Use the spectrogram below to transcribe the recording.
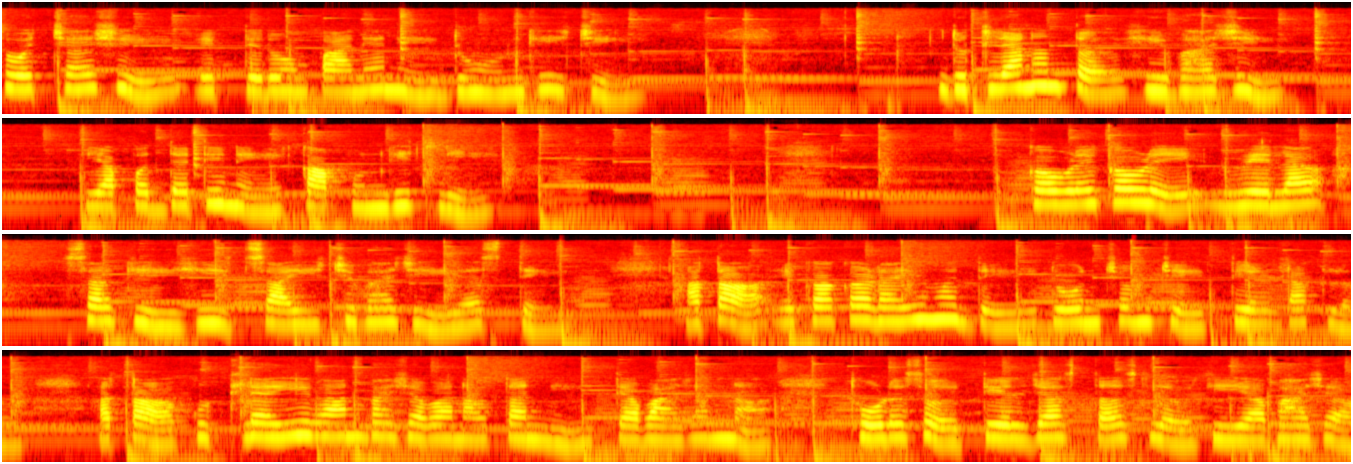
स्वच्छ अशी एक ते दोन पाण्याने धुवून घ्यायची. धुतल्यानंतर ही भाजी या पद्धतीने कापून घेतली. कवळे कवळे वेलासारखी ही चाईची भाजी असते. आता एका कढाईमध्ये दोन चमचे तेल टाकलं. आता कुठल्याही रानभाज्या बनवताना त्या भाज्यांना थोडंसं तेल जास्त असलं की या भाज्या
